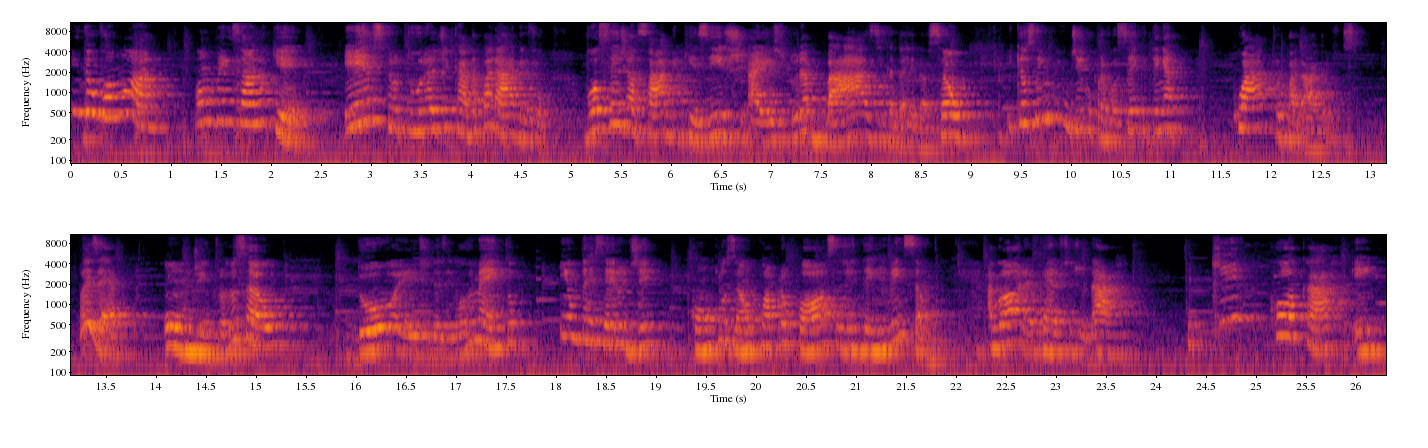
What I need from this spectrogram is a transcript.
Então vamos lá, vamos pensar no que? Estrutura de cada parágrafo. Você já sabe que existe a estrutura básica da redação e que eu sempre indico para você que tenha quatro parágrafos. Pois é, um de introdução, dois de desenvolvimento e um terceiro de conclusão com a proposta de intervenção. Agora eu quero te ajudar o que colocar em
